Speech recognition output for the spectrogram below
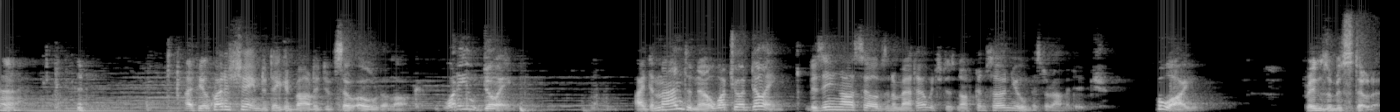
Ah. I feel quite ashamed to take advantage of so old a lock. What are you doing? I demand to know what you're doing. Busying ourselves in a matter which does not concern you, Mr. Armitage. Who are you? Friends of Miss Stoner.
